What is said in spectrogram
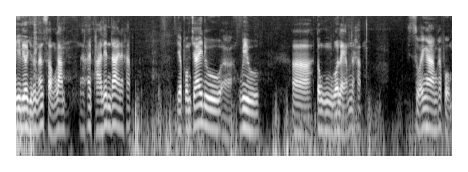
มีเรืออยู่ตรงนั้นสองลำนะให้พายเล่นได้นะครับ เดี๋ยวผมจะให้ดูวิวตรงหัวแหลมนะครับ สวยงามครับผม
